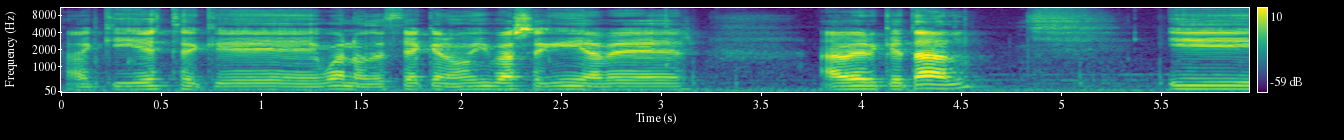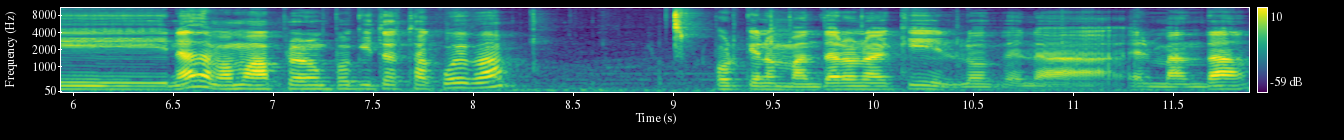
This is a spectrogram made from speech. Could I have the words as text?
Aquí este que, bueno, decía que nos iba a seguir a ver, a ver qué tal. Y nada, vamos a explorar un poquito esta cueva Porque nos mandaron aquí los de la hermandad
